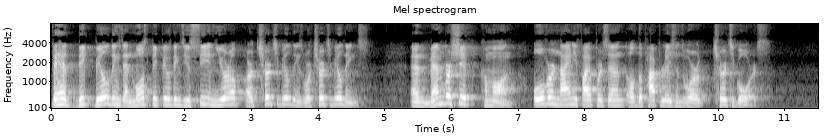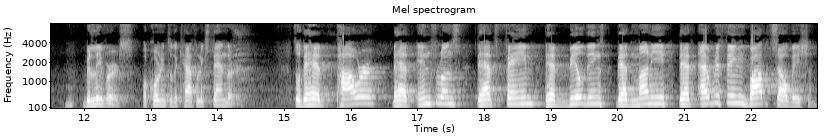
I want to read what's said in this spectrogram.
They had big buildings, and most big buildings you see in Europe are church buildings, were church buildings. And membership, come on, over 95% of the populations were churchgoers, believers, according to the Catholic standard. So they had power, they had influence, they had fame, they had buildings, they had money, they had everything but salvation.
